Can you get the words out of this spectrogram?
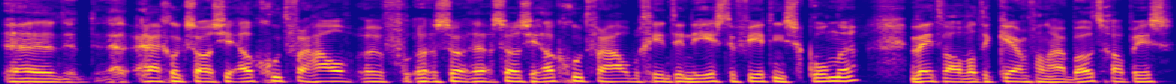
uh, eigenlijk zoals je, elk goed verhaal, uh, zo, zoals je elk goed verhaal begint in de eerste 14 seconden... weten we al wat de kern van haar boodschap is.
